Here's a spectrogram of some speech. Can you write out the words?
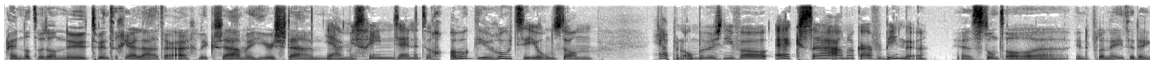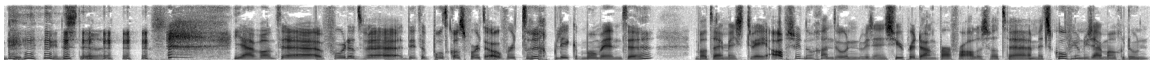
En dat we dan nu twintig jaar later eigenlijk samen hier staan. Ja, misschien zijn het toch ook die roots die ons dan ja, op een onbewust niveau extra aan elkaar verbinden. Ja, het stond al uh, in de planeten, denk ik, in de sterren. ja, want uh, voordat we dit een podcast wordt over terugblikmomenten, wat wij met z'n twee absoluut nog gaan doen. We zijn super dankbaar voor alles wat we met Schoolview zijn mogen doen.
